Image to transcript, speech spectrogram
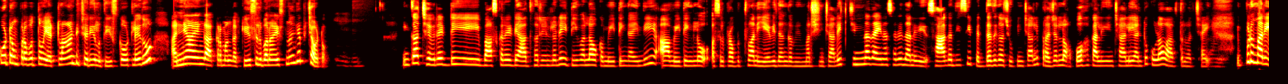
కూటమి ప్రభుత్వం ఎట్లాంటి చర్యలు తీసుకోవట్లేదు. అన్యాయంగా అక్రమంగా కేసులు బనాయిస్తుందని చెప్పి చెప్పటం. ఇంకా చెవిరెడ్డి భాస్కర్ రెడ్డి ఆధ్వర్యంలోనే ఇటీవల ఒక మీటింగ్ అయింది. ఆ మీటింగ్లో అసలు ప్రభుత్వాన్ని ఏ విధంగా విమర్శించాలి చిన్నదైనా సరే దాన్ని సాగదీసి పెద్దదిగా చూపించాలి ప్రజల్లో అపోహ కలిగించాలి అంటూ కూడా వార్తలు వచ్చాయి. ఇప్పుడు మరి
